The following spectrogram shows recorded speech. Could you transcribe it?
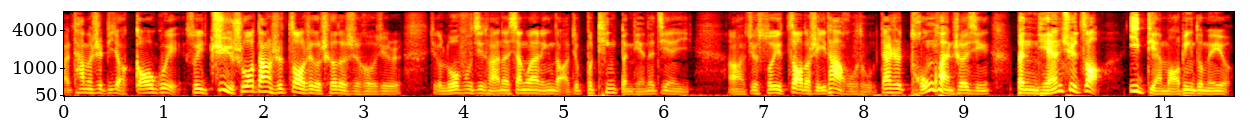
啊，他们是比较高贵，所以据说当时造这个车的时候，就是这个罗孚集团的相关领导就不听本田的建议啊，就所以造的是一塌糊涂。但是同款车型，本田去造一点毛病都没有。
